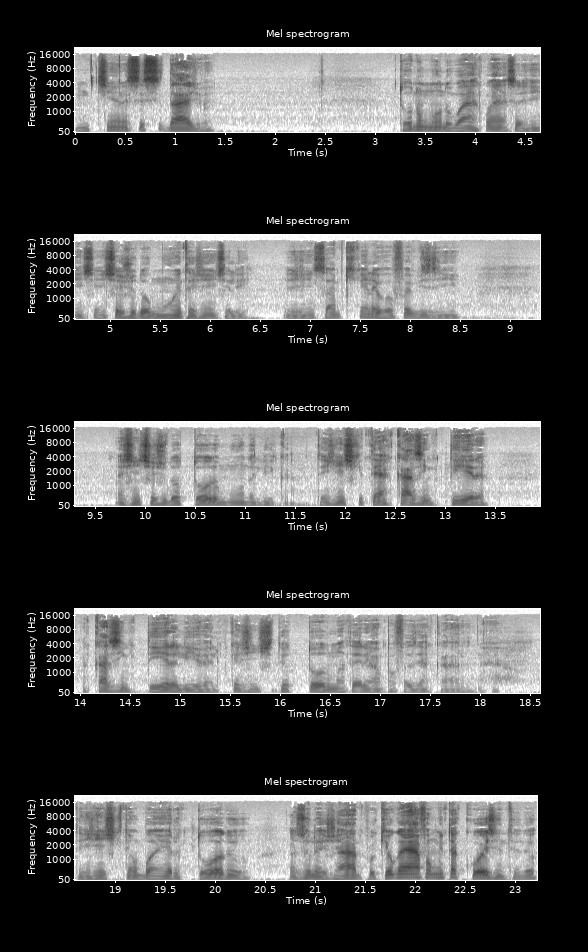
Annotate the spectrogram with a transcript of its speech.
Não tinha necessidade, velho. Todo mundo do bairro conhece a gente. A gente ajudou muita gente ali. A gente sabe que quem levou foi vizinho. A gente ajudou todo mundo ali, cara. Tem gente que tem a casa inteira. A casa inteira ali, velho. Porque a gente deu todo o material pra fazer a casa. Tem gente que tem o banheiro todo azulejado. Porque eu ganhava muita coisa, entendeu?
